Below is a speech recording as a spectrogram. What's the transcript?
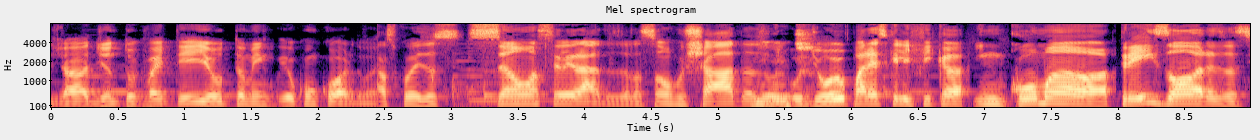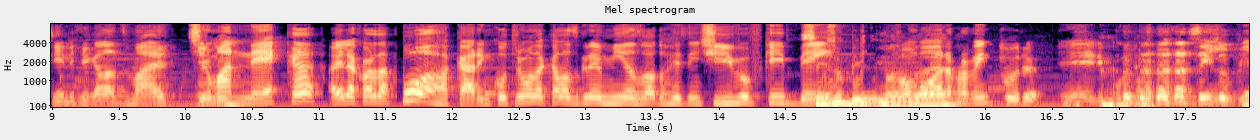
já adiantou que vai ter e eu também eu concordo, mano. As coisas são aceleradas, elas são ruchadas. O, o Joel parece que ele fica em coma três horas, assim. Ele fica lá desmaiado, tira uma neca, aí ele acorda. Porra, cara, encontrei uma daquelas graminhas lá do Resident Evil, fiquei bem. Sem zumbi, mano. Vambora é. pra aventura. É, ele Sem zumbi.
